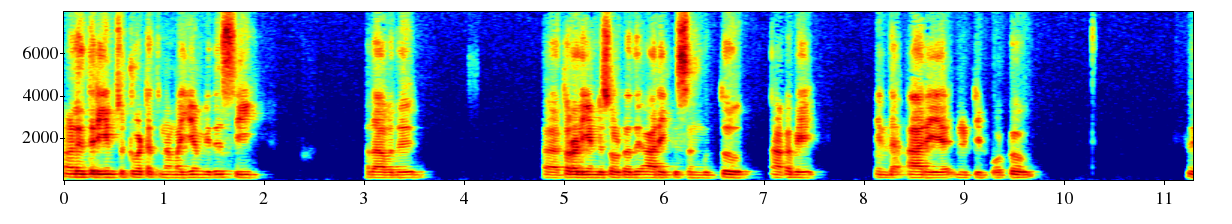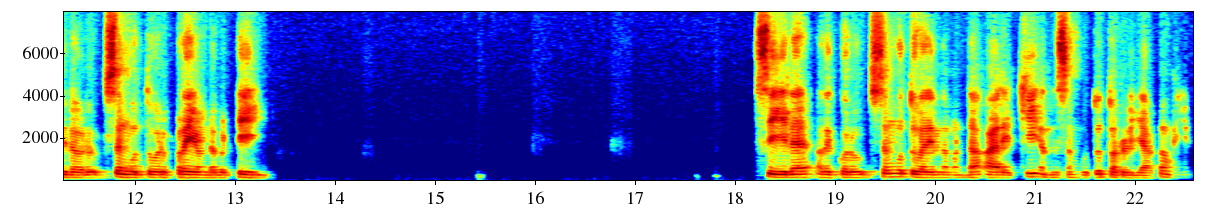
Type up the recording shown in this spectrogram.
உங்களுக்கு தெரியும் சுற்றுவட்டத்தின் மையம் இது சி அதாவது துரளி என்று சொல்றது ஆரைக்கு செங்குத்து ஆகவே இந்த ஆரைய நீட்டி போட்டு இதுல ஒரு செங்குத்து ஒரு பிறையொண்ட வெட்டி சீல அதுக்கு ஒரு செங்குத்து வரைந்தமண்டா ஆரைக்கு அந்த செங்குத்து தொடலியாக அமையும்.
